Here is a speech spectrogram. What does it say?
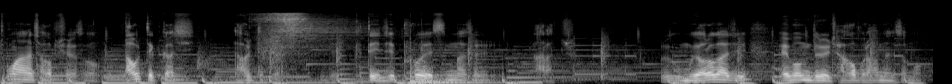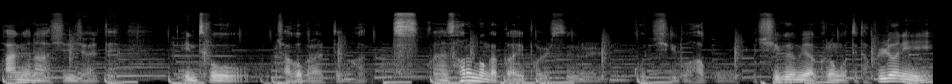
조그마한 작업실에서 나올 때까지 나올 때까지. 그때 이제 프로의 쓴맛을 알았죠. 그리고 뭐 여러 가지 앨범들 작업을 하면서 뭐 화양연화 시리즈 할 때 인트로 작업을 할 때 막 거의 한 서른 번 가까이 verse를 고치기도 하고 지금이야 그런 것들이 다 훈련이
